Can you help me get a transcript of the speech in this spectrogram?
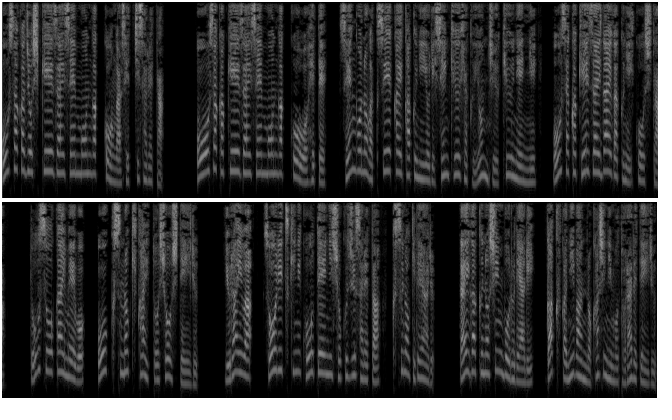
大阪女子経済専門学校が設置された。大阪経済専門学校を経て、戦後の学生改革により1949年に大阪経済大学に移行した。同窓会名をオークスの機会と称している。由来は創立期に皇帝に植樹されたクスノキである。大学のシンボルであり、学科2番の歌詞にも取られている。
